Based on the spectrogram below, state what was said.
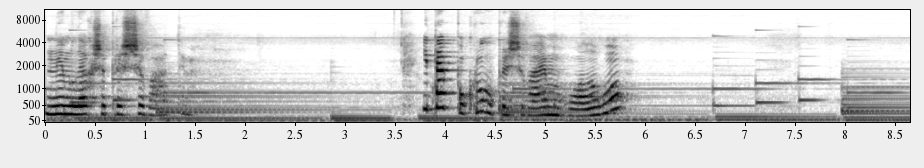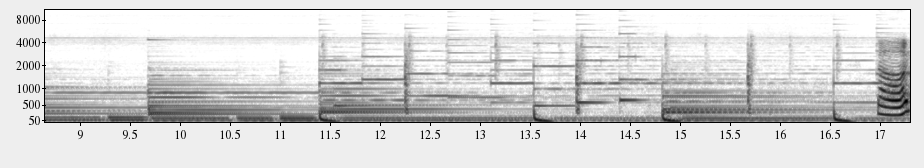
ним легше пришивати. І так по кругу пришиваємо голову. Так,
